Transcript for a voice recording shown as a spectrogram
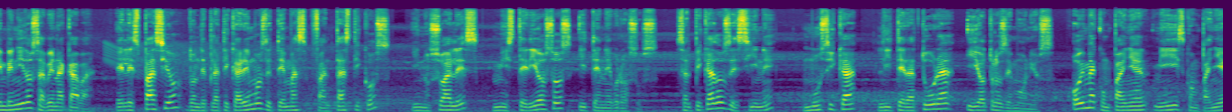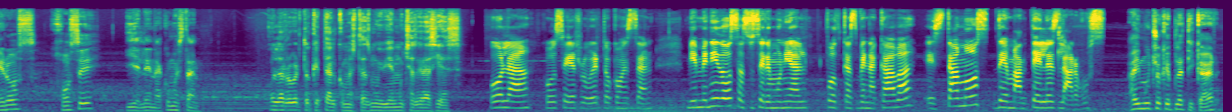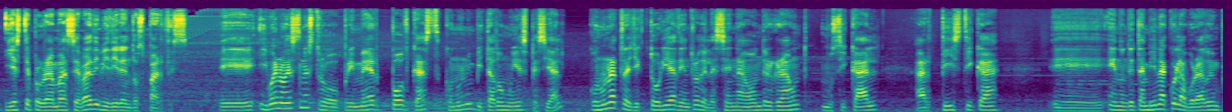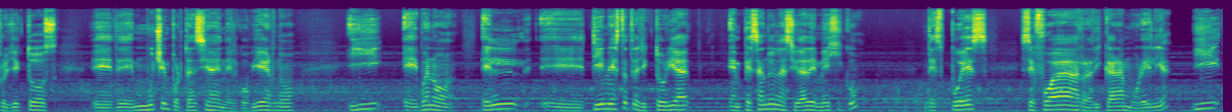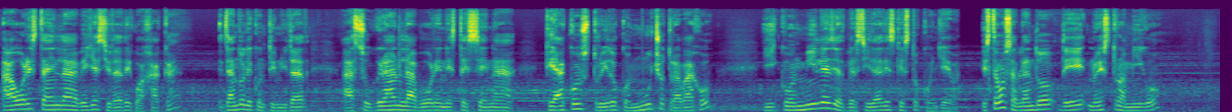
Bienvenidos a Benacaba, el espacio donde platicaremos de temas fantásticos, inusuales, misteriosos y tenebrosos, salpicados de cine, música, literatura y otros demonios. Hoy me acompañan mis compañeros José y Elena, ¿cómo están? Hola Roberto, ¿qué tal? ¿Cómo estás? Muy bien, muchas gracias. Hola, José, Roberto, ¿cómo están? Bienvenidos a su ceremonial podcast Benacaba. Estamos de manteles largos. Hay mucho que platicar y este programa se va a dividir en dos partes. Eh, y bueno, es nuestro primer podcast con un invitado muy especial, con una trayectoria dentro de la escena underground, musical, artística, eh, en donde también ha colaborado en proyectos eh, de mucha importancia en el gobierno. Y bueno, él tiene esta trayectoria empezando en la Ciudad de México, después se fue a radicar a Morelia y ahora está en la bella ciudad de Oaxaca, dándole continuidad a su gran labor en esta escena que ha construido con mucho trabajo y con miles de adversidades que esto conlleva. Estamos hablando de nuestro amigo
